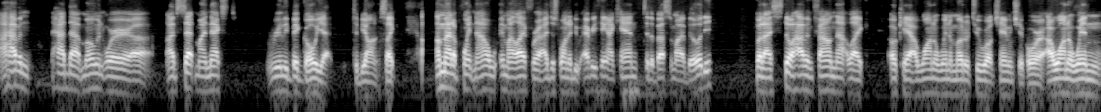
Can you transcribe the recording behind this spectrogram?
i haven't had that moment where uh, i've set my next really big goal yet to be honest like i'm at a point now in my life where i just want to do everything i can to the best of my ability but i still haven't found that like okay i want to win a moto 2 world championship or i want to win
